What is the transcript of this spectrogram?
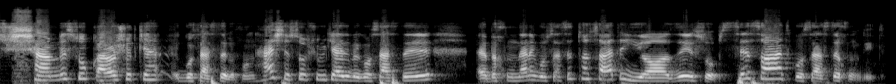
شنبه صبح قرار شد که گسسته بخون. هشت صبح شروع کردی به گسسته به خوندن گسسته تا ساعت 11 صبح. سه ساعت گسسته خوندید.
